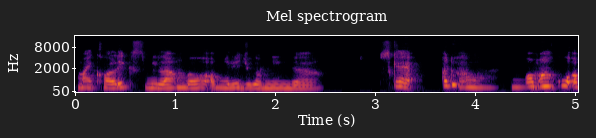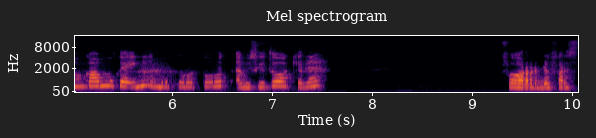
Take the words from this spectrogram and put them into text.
my colleagues bilang bahwa omnya dia juga meninggal. Terus kayak, aduh, Oh. om aku, om kamu kayak ini berturut-turut. Abis itu akhirnya, for the first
